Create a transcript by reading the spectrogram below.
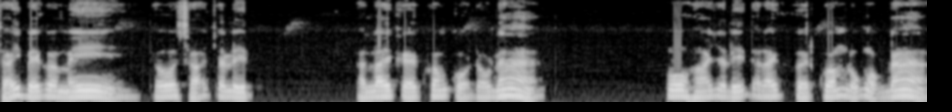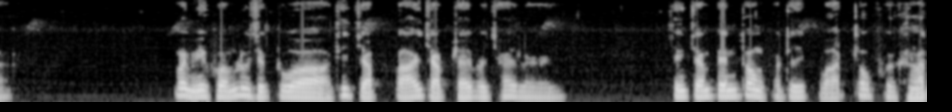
สัยไปก็มี โทสะจริต อะไรเกิดความโกรธออกหน้าโมหะจริตอะไรเกิดความหลงออกหน้า ไม่มีความรู้สึกตัวที่จับปลายจับใจไปใช้เลย จึงจำเป็นต้องปฏิบัติต้องฝึกหัด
